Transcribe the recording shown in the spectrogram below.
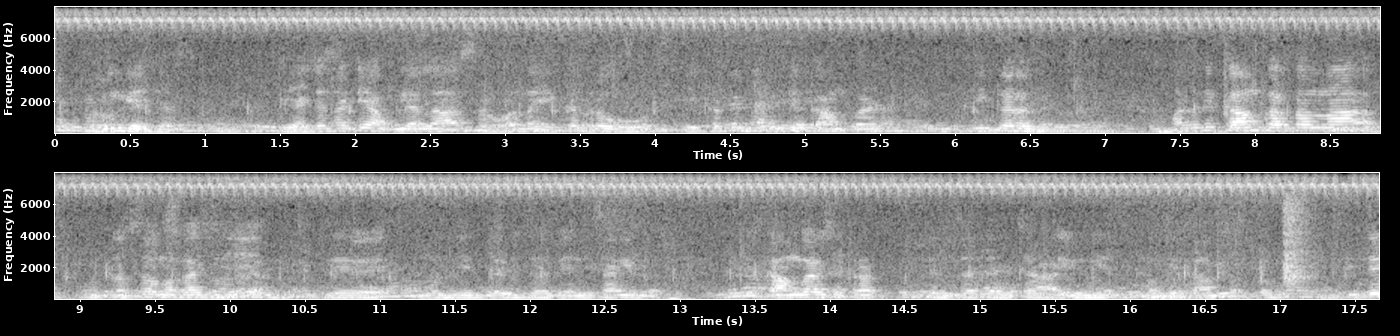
करून घ्यायच्या असतील याच्यासाठी आपल्याला सर्वांना एकत्र होऊन एकत्रितरित्या काम करणं ही गरज आहे. आता ते काम करताना जसं मगाशी आपले मुलगी दळवी यांनी सांगितलं म्हणजे कामगार क्षेत्रात त्यांचं त्यांच्या युनियनमध्ये काम करतो. तिथे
